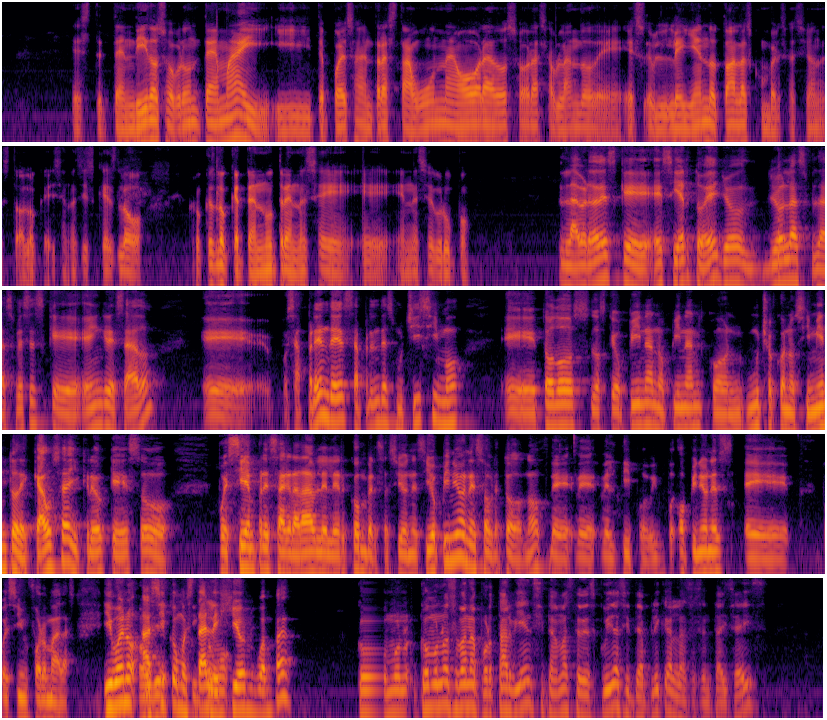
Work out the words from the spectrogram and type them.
este, tendidos sobre un tema y, te puedes adentrar hasta una hora, dos horas hablando de, leyendo todas las conversaciones, todo lo que dicen. Así es que es lo, creo que es lo que te nutre en ese, eh, en ese grupo. La verdad es que es cierto, ¿eh? yo, yo las, las veces que he ingresado, eh, pues aprendes, aprendes muchísimo. Eh, todos los que opinan, opinan con mucho conocimiento de causa y creo que eso, pues siempre es agradable leer conversaciones y opiniones sobre todo, ¿no? De, del tipo, opiniones pues informadas. Y bueno, así como está Legión Wampa, ¿Cómo, no se van a portar bien si nada más te descuidas y te aplican la 66?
